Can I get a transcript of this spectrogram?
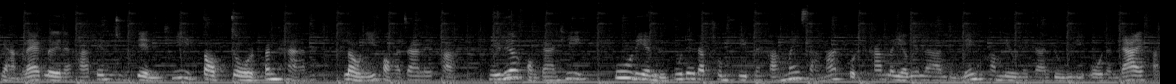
อย่างแรกเลยนะคะ เป็นจุดเด่นที่ตอบโจทย์ปัญหาเหล่านี้ของอาจารย์เลยค่ะ ในเรื่องของการที่ผู้เรียนหรือผู้ได้รับชมคลิปนะคะ ไม่สามารถกดข้ามระยะเวลาหรือเร่งความเร็วในการดูวิดีโอนั้นได้ค่ะ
